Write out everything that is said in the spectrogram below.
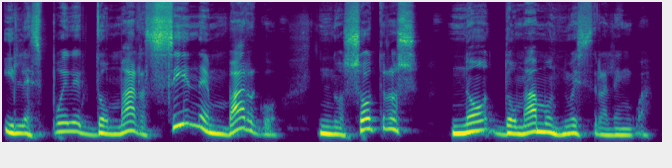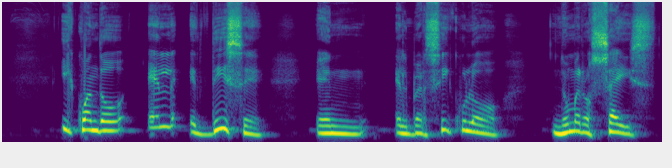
y les puede domar. Sin embargo, nosotros no domamos nuestra lengua. Y cuando él dice en el versículo número 6,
